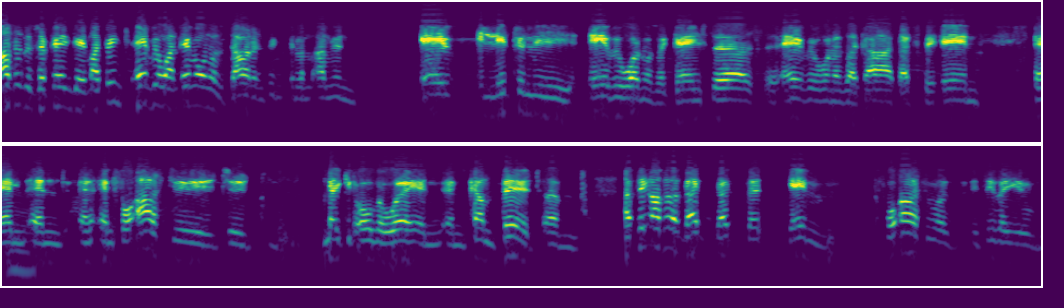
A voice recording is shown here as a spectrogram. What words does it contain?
after the Japan game, I think everyone everyone was down. I think I mean literally everyone was against us. Everyone was like, ah, that's the end. And and and, and for us to to make it all the way and, and come third, um, I think after that that that game, for us was it's either you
